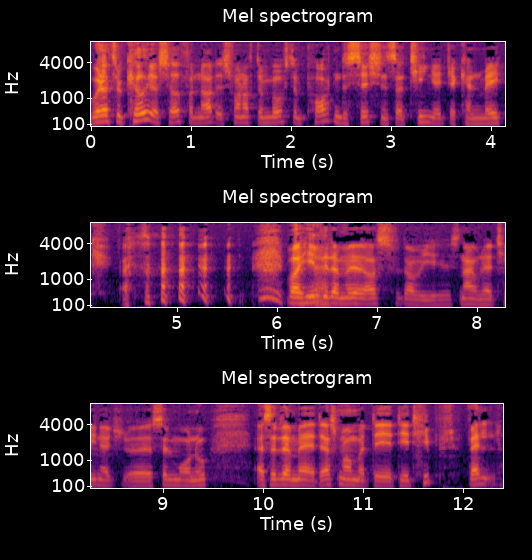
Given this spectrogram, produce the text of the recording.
Whether to kill yourself or not is one of the most important decisions a teenager can make. Hvor hele Ja. ja. det der med, også når vi snakker om det her teenage øh, selvmord nu, altså det der med, at det er som om, at det, det er et hipt valg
